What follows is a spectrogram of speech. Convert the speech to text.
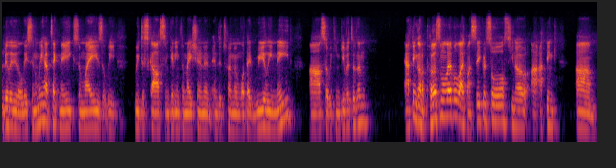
ability to listen. We have techniques and ways that we we discuss and get information and, and determine what they really need uh, so we can give it to them. I think on a personal level, like my secret sauce, you know, I, I think um,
